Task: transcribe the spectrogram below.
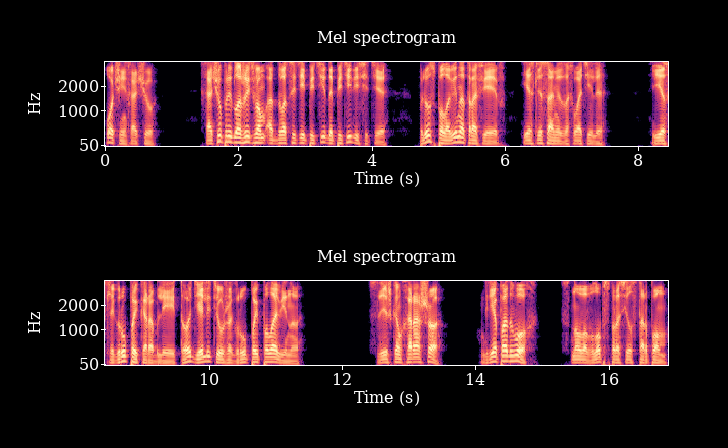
Очень хочу. Хочу предложить вам от 25 до 50, плюс половина трофеев, если сами захватили. Если группой кораблей, то делите уже группой половину. Слишком хорошо. Где подвох? Снова в лоб спросил Старпом.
